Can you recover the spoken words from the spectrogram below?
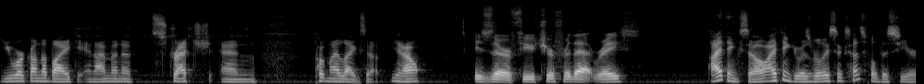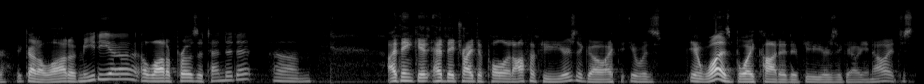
you work on the bike and I'm going to stretch and put my legs up, you know? Is there a future for that race? I think so. I think it was really successful this year. It got a lot of media, a lot of pros attended it. Um, I think it, had they tried to pull it off a few years ago, I th- it was it was boycotted a few years ago. You know, it just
